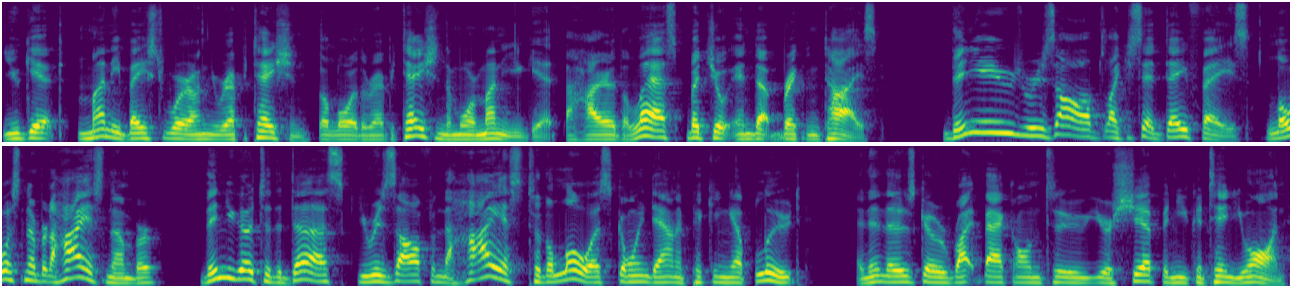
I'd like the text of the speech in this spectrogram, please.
you get money based where on your reputation. The lower the reputation, the more money you get. The higher, the less, but you'll end up breaking ties. Then you resolve, like you said, day phase, lowest number to highest number. Then you go to the dusk, you resolve from the highest to the lowest, going down and picking up loot. And then those go right back onto your ship and you continue on.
